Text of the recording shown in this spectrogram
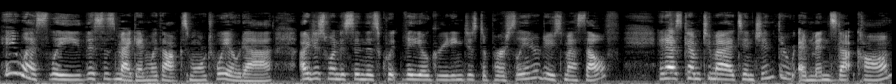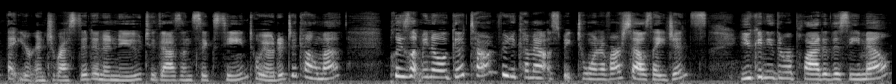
Hey Wesley, this is Megan with Oxmoor Toyota. I just wanted to send this quick video greeting just to personally introduce myself. It has come to my attention through Edmunds.com that you're interested in a new 2016 Toyota Tacoma. Please let me know a good time for you to come out and speak to one of our sales agents. You can either reply to this email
